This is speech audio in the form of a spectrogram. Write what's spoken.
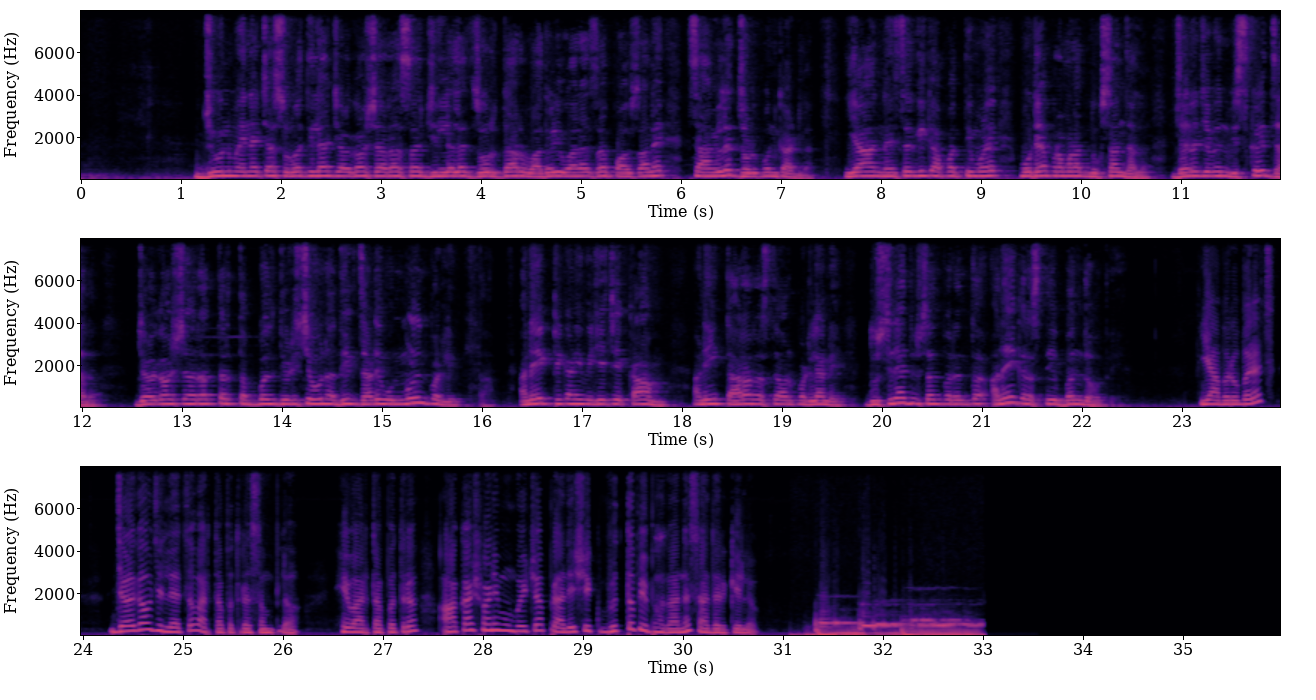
जून महिन्याच्या सुरुवातीला जळगाव शहरासह जिल्ह्याला जोरदार वादळी वाऱ्यासह पावसाने चांगलंच झोडपून काढलं. या नैसर्गिक आपत्तीमुळे मोठ्या प्रमाणात नुकसान झालं. जनजीवन विस्कळीत झालं. जळगाव शहरात तर तब्बल दीडशेहून अधिक झाडे उन्मळून पडली. अनेक ठिकाणी विजेचे काम आणि तारा रस्त्यावर पडल्याने दुसऱ्या दिवसांपर्यंत अनेक रस्ते बंद होते. याबरोबरच जळगाव जिल्ह्याचं वार्तापत्र संपलं. हे वार्तापत्र आकाशवाणी मुंबईच्या प्रादेशिक वृत्त विभागानं सादर केलं. thank you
